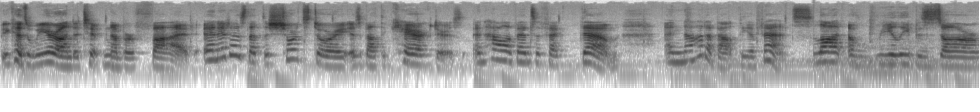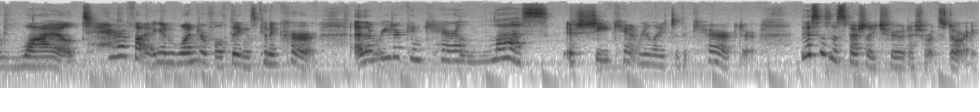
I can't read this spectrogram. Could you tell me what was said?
because we are on to tip number five, and it is that the short story is about the characters and how events affect them, and not about the events. A lot of really bizarre, wild, terrifying, and wonderful things can occur, and the reader can care less if she can't relate to the character. This is especially true in a short story.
